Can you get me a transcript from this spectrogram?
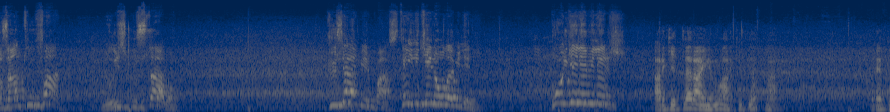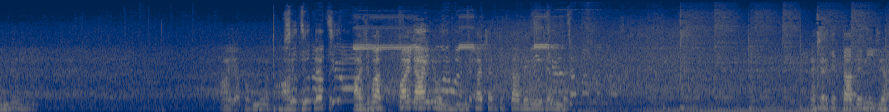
Ozan Tufan. Luis Gustavo. Güzel bir pas. Tehlikeli olabilir. Gol gelebilir. Hareketler aynı mı? Hareketler? Ha. Buraya yapabiliyor muyum? Aa yapabiliyor Hareketler acaba kupayla aynı mı? Birkaç hareket daha deneyeceğim de. tamamlanıyor. Birkaç hareket daha deneyeceğim.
